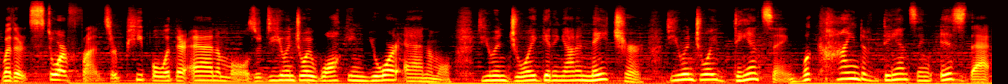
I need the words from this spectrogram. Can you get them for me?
whether it's storefronts or people with their animals or do you enjoy walking your animal? Do you enjoy getting out in nature? Do you enjoy dancing? What kind of dancing is that?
